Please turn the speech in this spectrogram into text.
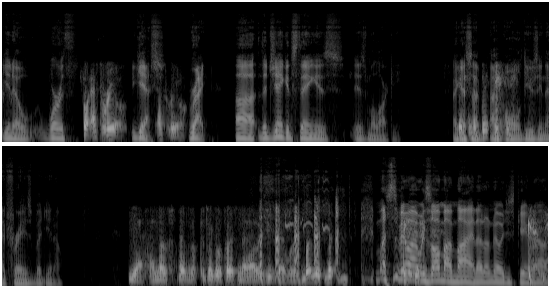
you know worth. Oh, that's real. Yes, That's real. Right. Uh, the Jenkins thing is is malarkey. I guess I'm, I'm old using that phrase, but you know, Yeah, I know there's a particular person that always use that word. But, look, must have been why it was on my mind. I don't know. It just came out.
